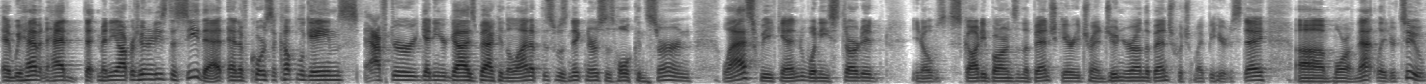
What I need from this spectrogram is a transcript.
and we haven't had that many opportunities to see that. And of course, a couple of games after getting your guys back in the lineup, this was Nick Nurse's whole concern last weekend when he started. You know, Scottie Barnes on the bench, Gary Trent Jr. on the bench, which might be here to stay. Uh, more on that later too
